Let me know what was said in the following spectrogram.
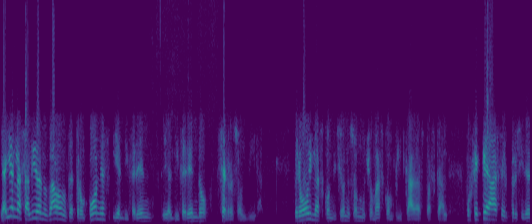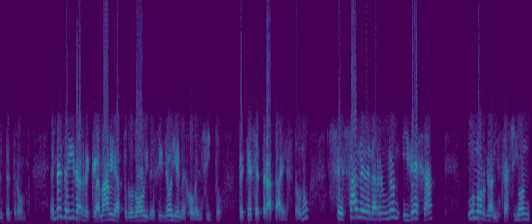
Y ahí en la salida nos dábamos de trompones y el, y el diferendo se resolvía. Pero hoy las condiciones son mucho más complicadas, Pascal, porque ¿qué hace el presidente Trump? En vez de ir a reclamarle a Trudeau y decirle, óyeme jovencito, ¿de qué se trata esto? ¿no? Se sale de la reunión y deja una organización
